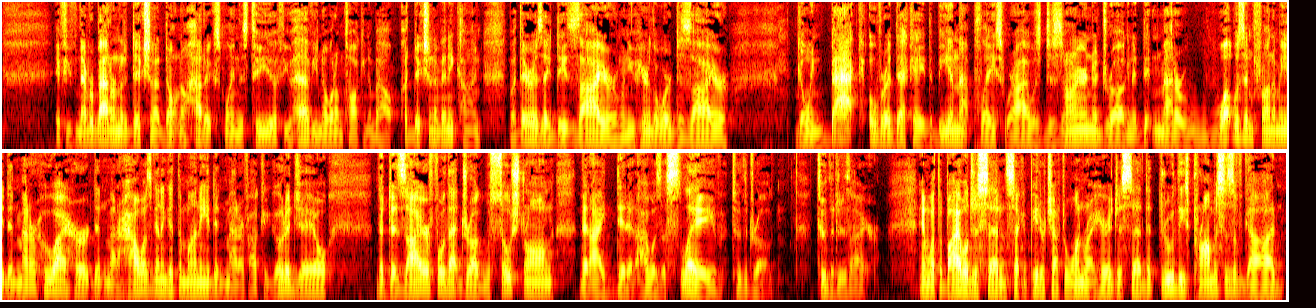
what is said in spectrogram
If you've never battled an addiction, I don't know how to explain this to you. If you have, you know what I'm talking about. Addiction of any kind. But there is a desire, when you hear the word desire, going back over a decade to be in that place where I was desiring a drug and it didn't matter what was in front of me, it didn't matter who I hurt, it didn't matter how I was going to get the money, it didn't matter if I could go to jail. The desire for that drug was so strong that I did it. I was a slave to the drug, to the desire. And what the Bible just said in 2 Peter chapter 1 right here, it just said that through these promises of God,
